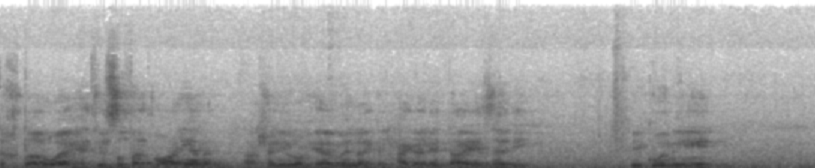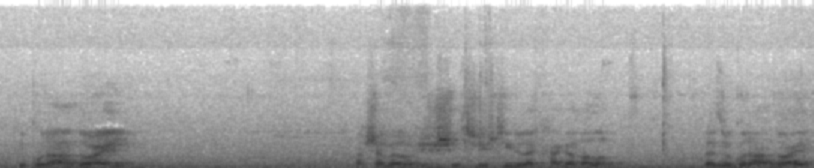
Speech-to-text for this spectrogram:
تختار واحد فيه صفات معينة عشان يروح يعمل لك الحاجة اللي أنت عايزها دي. يكون إيه؟ يكون عنده علم. عشان ما يروحش يشتري لك حاجة غلط. لازم يكون عنده علم.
